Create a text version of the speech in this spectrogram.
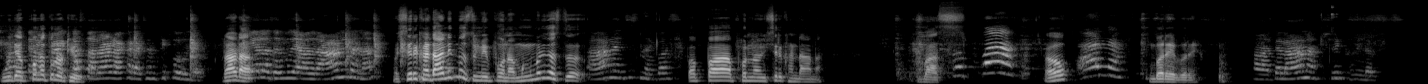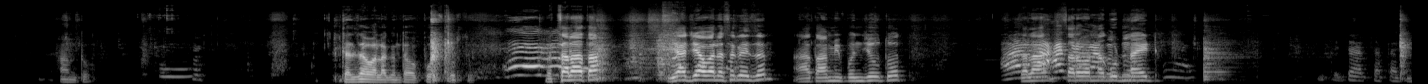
उद्या पुन्हा तुला ठेवू. राडा करायचा आणि ते करून द्या राडा. याला जर उद्या जर आणलं ना मग श्रीखंड आणत नसतो मी पुन्हा मग म्हणजे जास्त. आणायचंच नाही बस. पप्पा फोन लावून श्रीखंड आणा. बस. हो? बरे बरे हा त्याला आणा श्रीखंड. आणतो. त्याला जावं लागेल तेव्हा पोच करतो. मग चला आता. या जेवायला सगळेजण. आता आम्ही पण जेवतो चला सर्वांना गुड नाईट चपाती.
